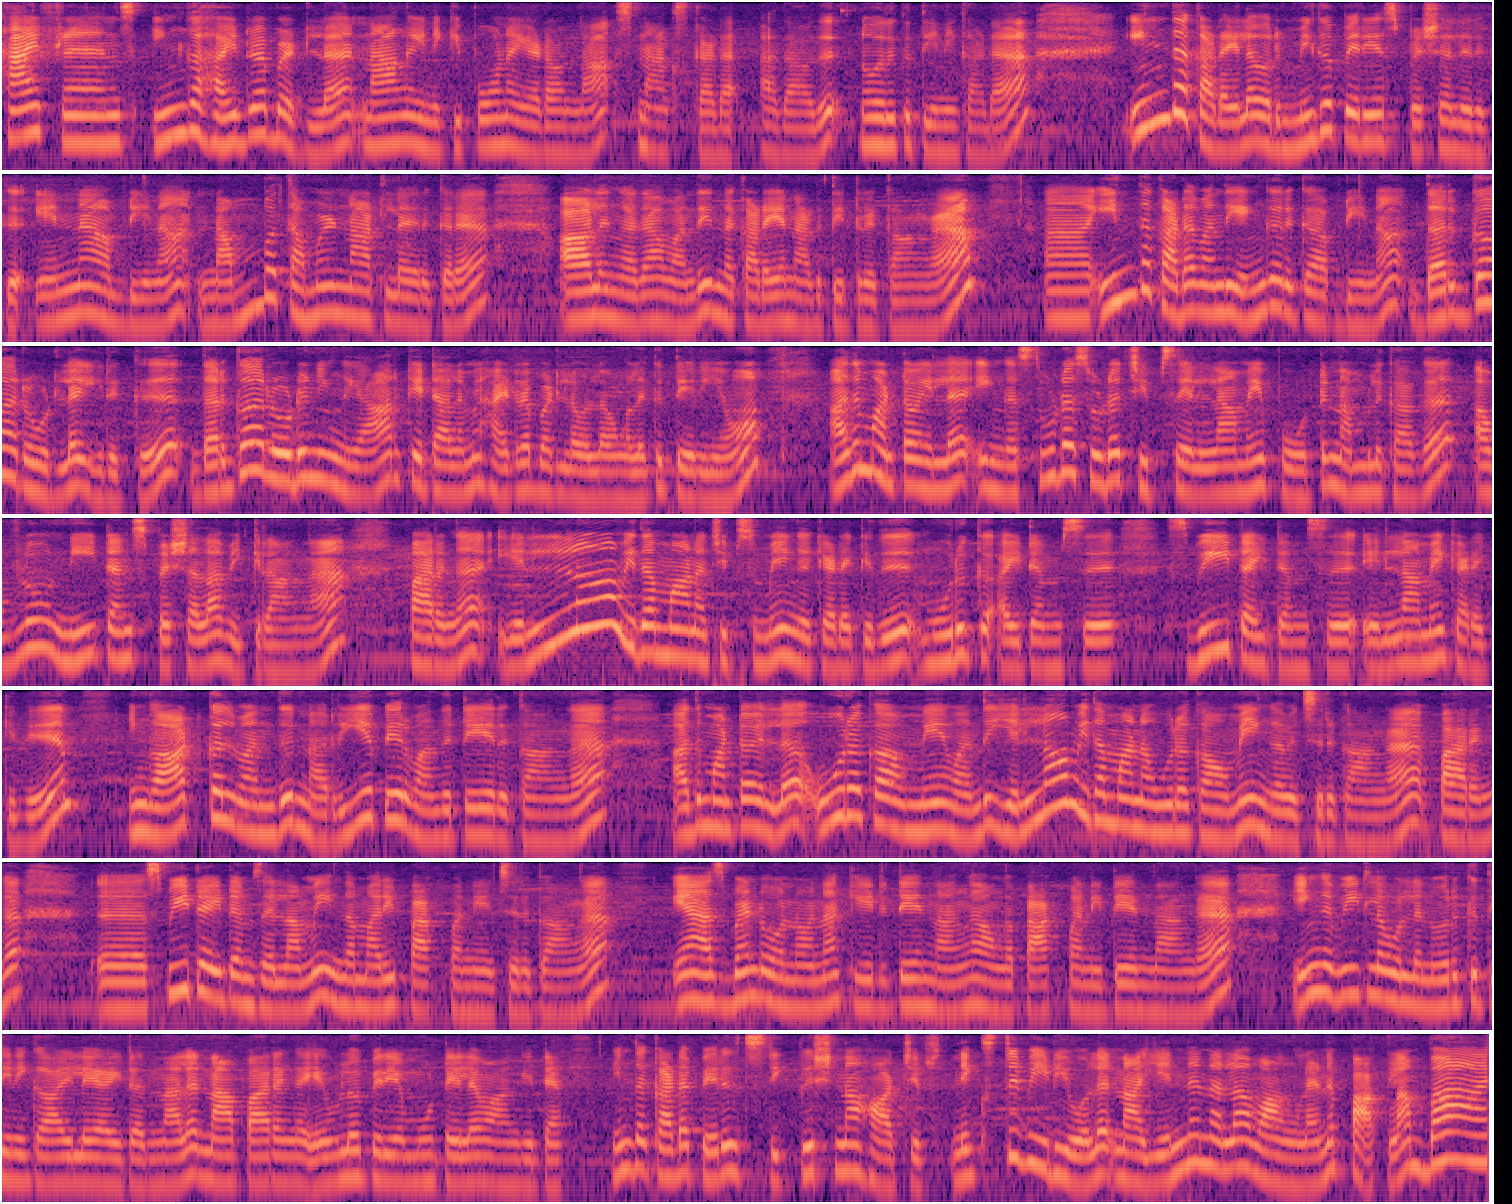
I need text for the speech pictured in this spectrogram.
Hi friends இங்கே ஹைதராபாத்தில் நாங்கள் இன்றைக்கி போன இடம் தான் ஸ்நாக்ஸ் கடை அதாவது நொறுக்கு தீனி கடை. இந்த கடையில் ஒரு மிகப்பெரிய ஸ்பெஷல் இருக்குது என்ன அப்படின்னா நம்ம தமிழ்நாட்டில் இருக்கிற ஆளுங்க தான் வந்து இந்த கடையை நடத்திட்டு இருக்காங்க. இந்த கடை வந்து எங்கே இருக்குது அப்படின்னா தர்கா ரோட்டில் இருக்குது தர்கா ரோடு நீங்கள் யார் கேட்டாலுமே ஹைதராபாத்தில் உள்ளவங்களுக்கு தெரியும். அது மட்டும் இல்லை இங்கே சுட சுட சிப்ஸ் எல்லாமே போட்டு நம்மளுக்காக அவ்வளோ நீட் அண்ட் ஸ்பெஷலாக விற்கிறாங்க பாருங்கள் எல்லா விதமான சிப்ஸுமே இங்கே கிடைக்குது. முறுக்கு ஐட்டம்ஸு ஸ்வீட் ஐட்டம்ஸு எல்லாமே கிடைக்குது. இங்கே ஆட்கள் வந்து நிறைய பேர் வந்துட்டே இருக்காங்க. அது மட்டும் இல்லை ஊறக்காவுமே வந்து எல்லா விதமான ஊறக்காவுமே இங்கே வச்சுருக்காங்க. பாருங்கள் ஸ்வீட் ஐட்டம்ஸ் எல்லாமே இந்த மாதிரி பேக் பண்ணி வச்சுருக்காங்க. என் ஹஸ்பண்ட் ஒன்று ஒன்றா கேட்டுகிட்டே இருந்தாங்க. அவங்க பேக் பண்ணிகிட்டே இருந்தாங்க. எங்கள் வீட்டில் உள்ள நொறுக்கு தீனி காயிலே ஆகிட்டதுனால நான் பாருங்கள் எவ்வளோ பெரிய மூட்டையில் வாங்கிட்டேன். இந்த கடை பேர் Sri Krishna hot chips. Next வீடியோவில் நான் என்னென்னலாம் வாங்கினேன்னு பார்க்கலாம் பாய்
